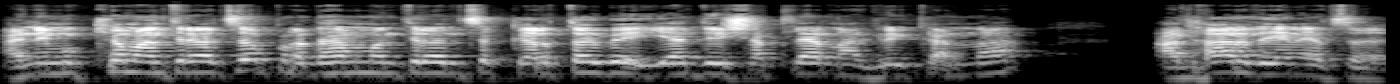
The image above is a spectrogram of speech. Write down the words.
आणि मुख्यमंत्र्याचं प्रधानमंत्र्यांचं कर्तव्य या देशातल्या नागरिकांना आधार देण्याचं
